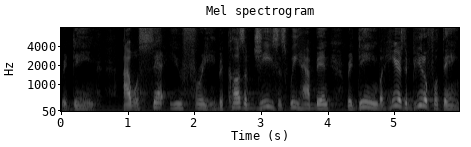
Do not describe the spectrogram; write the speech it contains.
redeemed. I will set you free. Because of Jesus, we have been redeemed. But here's the beautiful thing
